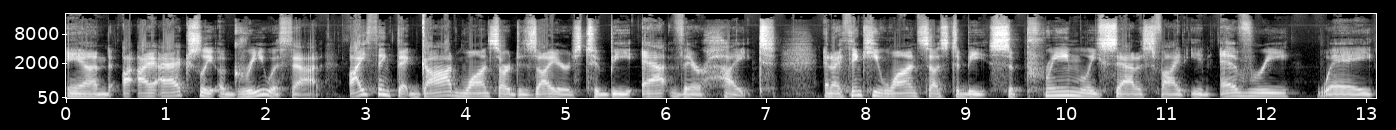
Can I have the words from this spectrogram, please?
And I, I actually agree with that. I think that God wants our desires to be at their height. And I think He wants us to be supremely satisfied in every way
